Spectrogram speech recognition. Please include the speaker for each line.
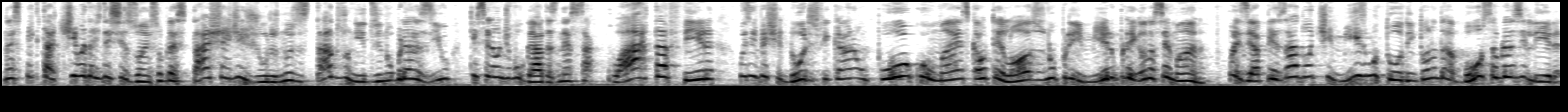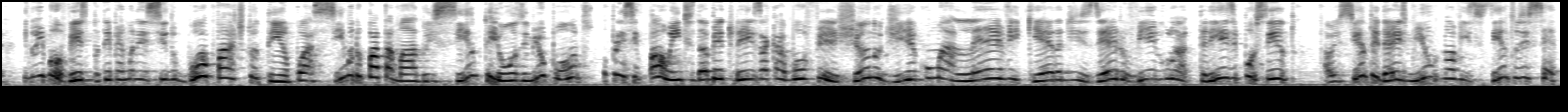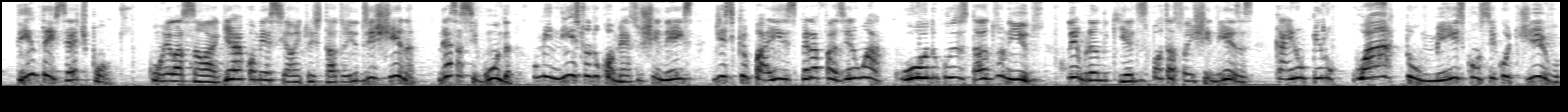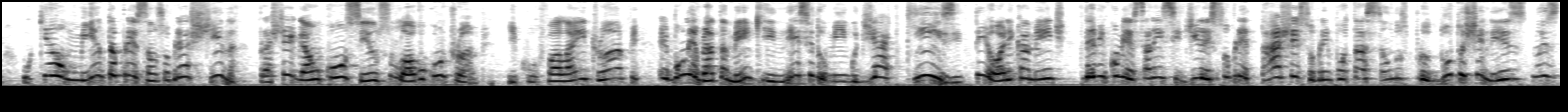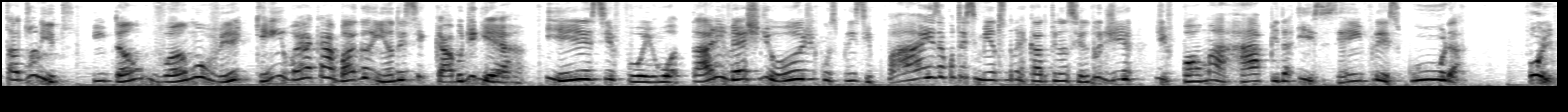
Speaker 1: Na expectativa das decisões sobre as taxas de juros nos Estados Unidos e no Brasil, que serão divulgadas nesta quarta-feira, os investidores ficaram um pouco mais cautelosos no primeiro pregão da semana. Pois é, apesar do otimismo todo em torno da Bolsa Brasileira e do Ibovespa ter permanecido boa parte do tempo acima do patamar dos 111 mil pontos, o principal índice da B3 acabou fechando o dia com uma leve queda de 0,13%, aos 110.977 pontos. Com relação à guerra comercial entre Estados Unidos e China, nessa segunda, o ministro do Comércio chinês disse que o país espera fazer um acordo com os Estados Unidos, lembrando que as exportações chinesas caíram pelo quarto mês consecutivo, o que aumenta a pressão sobre a China para chegar a um consenso logo com Trump. E por falar em Trump, é bom lembrar também que nesse domingo, dia 15, teoricamente, devem começar a incidir as sobretaxas sobre a importação dos produtos chineses nos Estados Unidos. Então vamos ver quem vai acabar ganhando esse cabo de guerra. E esse foi o Otário Invest de hoje com os principais acontecimentos do mercado financeiro do dia de forma rápida e sem frescura. Fui!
